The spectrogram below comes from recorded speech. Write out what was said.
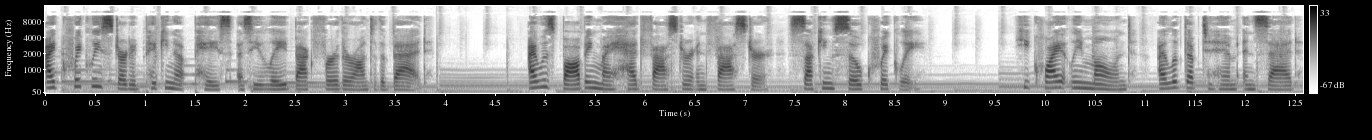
I quickly started picking up pace as he laid back further onto the bed. I was bobbing my head faster and faster, sucking so quickly. He quietly moaned, I looked up to him and said,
